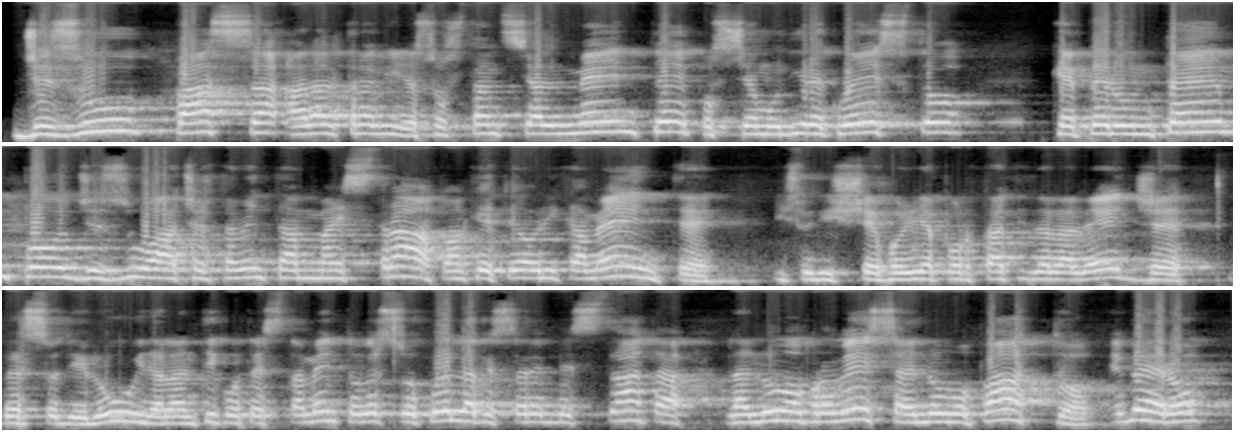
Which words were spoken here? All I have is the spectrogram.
Gesù passa all'altra via, sostanzialmente possiamo dire questo, che per un tempo Gesù ha certamente ammaestrato, anche teoricamente, i suoi discepoli, li ha portati dalla legge verso di lui, dall'Antico Testamento verso quella che sarebbe stata la nuova promessa, il nuovo patto. È vero?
